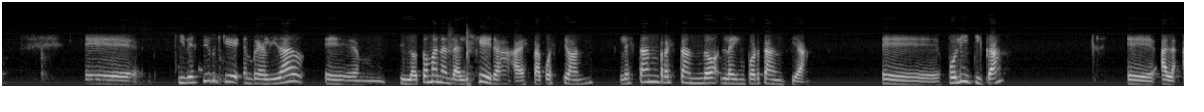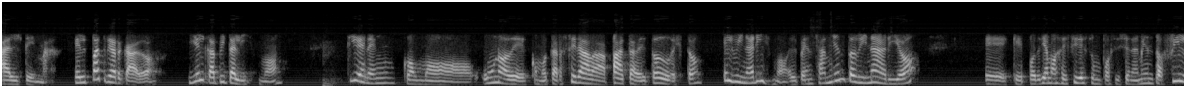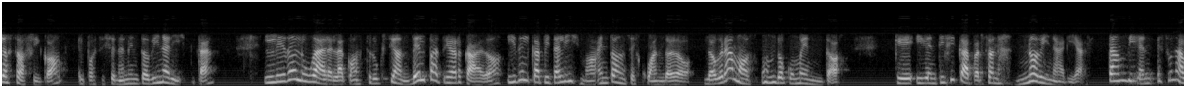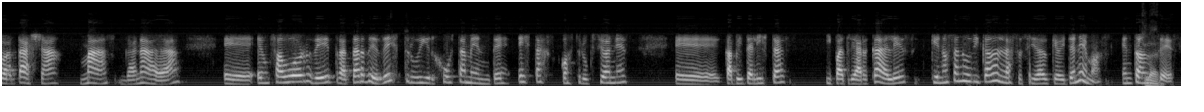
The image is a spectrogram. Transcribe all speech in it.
Eh, y decir que en realidad, si lo toman a la ligera a esta cuestión, le están restando la importancia política al, al tema. El patriarcado y el capitalismo tienen como uno de, como tercera pata de todo esto, el binarismo, el pensamiento binario eh, que podríamos decir es un posicionamiento filosófico, el posicionamiento binarista, le da lugar a la construcción del patriarcado y del capitalismo. Entonces, cuando logramos un documento que identifica a personas no binarias, también es una batalla más ganada eh, en favor de tratar de destruir justamente estas construcciones eh, capitalistas y patriarcales que nos han ubicado en la sociedad que hoy tenemos. Entonces,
